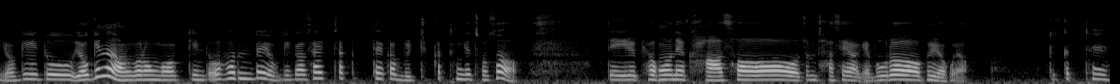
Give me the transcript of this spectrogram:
여기도 여기는 안 그런 것 같기도 한데 여기가 살짝 끝에가 물집 같은 게 져서 내일 병원에 가서 좀 자세하게 물어보려고요. 여기 끝에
